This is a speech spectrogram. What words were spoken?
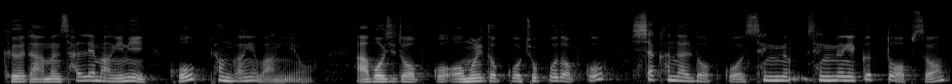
그 다음은 살렘 왕이니 곧 평강의 왕이요. 아버지도 없고 어머니도 없고 족보도 없고 시작한 날도 없고 생명 생명의 끝도 없어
